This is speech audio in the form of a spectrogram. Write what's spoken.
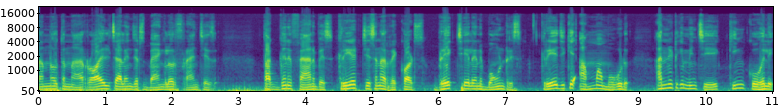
రన్ అవుతున్న రాయల్ ఛాలెంజర్స్ బెంగళూరు ఫ్రాంచైజ్ తగ్గని ఫ్యాన్ బేస్ క్రియేట్ చేసిన రికార్డ్స్ బ్రేక్ చేయలేని బౌండరీస్ క్రేజ్కి అమ్మ మొగుడు అన్నిటికీ మించి కింగ్ కోహ్లీ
